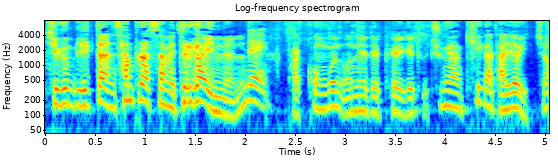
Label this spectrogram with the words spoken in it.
지금 일단 3 플러스 3에 들어가 있는 네. 박홍근 원내대표에게도 중요한 키가 달려 있죠.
